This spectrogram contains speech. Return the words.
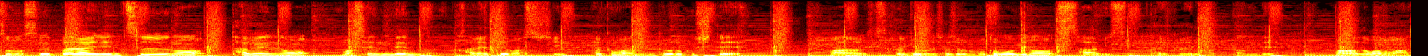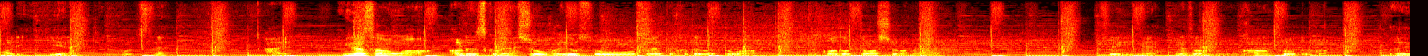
そのスーパーライジン2のための、まあ、宣伝も兼ねてますし100万人登録してまあ、榊原社長の男気のサービスの大会でもあったんで、まあ、わがままはあまり言えないっていうところですね。はい。皆さんは、あれですかね、勝敗予想をされた方々は結構当たってましたかね。ぜひね、皆さんの感想とか、え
